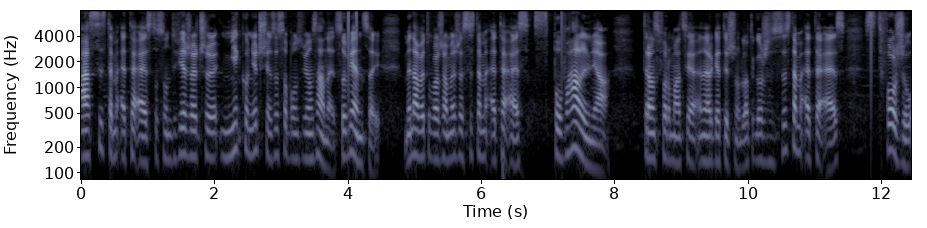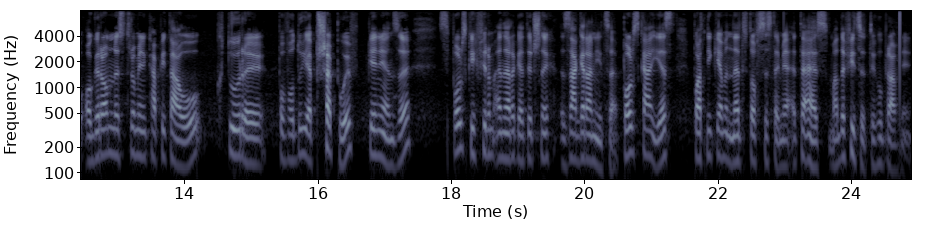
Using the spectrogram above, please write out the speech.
A system ETS to są dwie rzeczy niekoniecznie ze sobą związane. Co więcej, my nawet uważamy, że system ETS spowalnia transformację energetyczną, dlatego że system ETS stworzył ogromny strumień kapitału, który powoduje przepływ pieniędzy z polskich firm energetycznych za granicę. Polska jest płatnikiem netto w systemie ETS, ma deficyt tych uprawnień.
